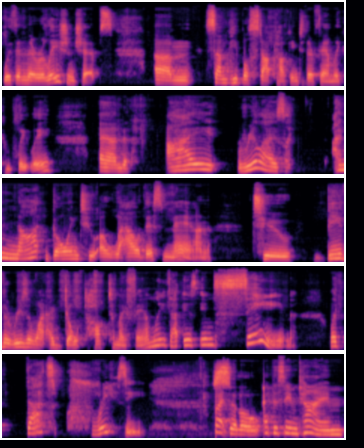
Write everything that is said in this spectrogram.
within their relationships. Um, some people stopped talking to their family completely, and I realized like I'm not going to allow this man to be the reason why I don't talk to my family, that is insane. Like that's crazy. But so at the same time,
